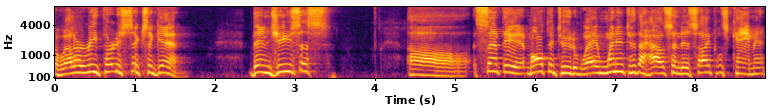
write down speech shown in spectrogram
well, I'll read 36 again. Then Jesus uh, sent the multitude away and went into the house, and the disciples came in,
